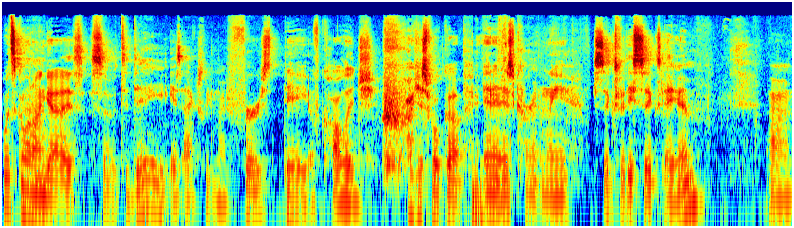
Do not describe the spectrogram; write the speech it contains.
What's going on guys? So today is actually my first day of college. I just woke up and it is currently 6.56 a.m. Um,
